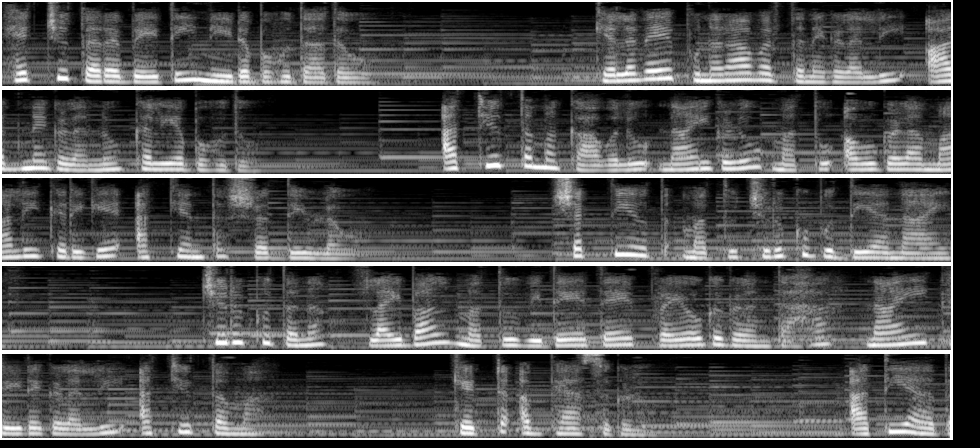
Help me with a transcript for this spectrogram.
ಹೆಚ್ಚು ತರಬೇತಿ ನೀಡಬಹುದಾದವು. ಕೆಲವೇ ಪುನರಾವರ್ತನೆಗಳಲ್ಲಿ ಆಜ್ಞೆಗಳನ್ನು ಕಲಿಯಬಹುದು. ಅತ್ಯುತ್ತಮ ಕಾವಲು ನಾಯಿಗಳು ಮತ್ತು ಅವುಗಳ ಮಾಲೀಕರಿಗೆ ಅತ್ಯಂತ ಶ್ರದ್ಧೆಯುಳ್ಳವು. ಶಕ್ತಿಯುತ ಮತ್ತು ಚುರುಕು ಬುದ್ಧಿಯ ನಾಯಿ. ಚುರುಕುತನ, ಫ್ಲೈಬಾಲ್ ಮತ್ತು ವಿಧೇಯತೆ ಪ್ರಯೋಗಗಳಂತಹ ನಾಯಿ ಕ್ರೀಡೆಗಳಲ್ಲಿ ಅತ್ಯುತ್ತಮ. ಕೆಟ್ಟ ಅಭ್ಯಾಸಗಳು. ಅತಿಯಾದ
